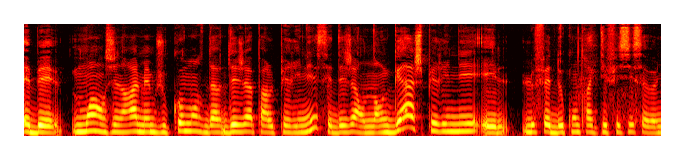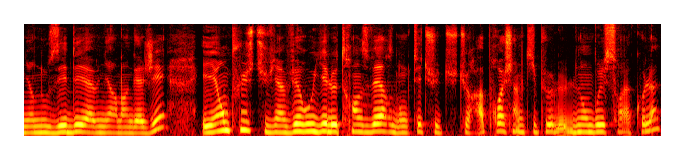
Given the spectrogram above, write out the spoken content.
eh ben, moi, en général, même je commence déjà par le périnée. C'est déjà, on engage périnée et le fait de contracter fessier, ça va venir nous aider à venir l'engager. Et en plus, tu viens verrouiller le transverse, donc tu, tu, tu rapproches un petit peu le, nombril sur la colonne.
